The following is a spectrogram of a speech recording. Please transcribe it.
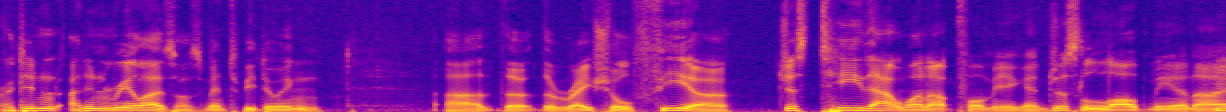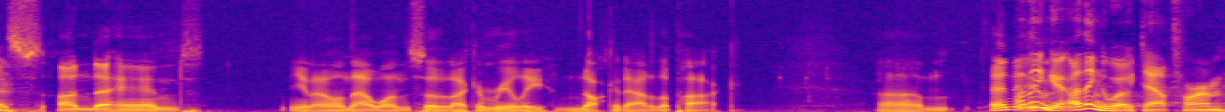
I didn't. I didn't realize I was meant to be doing uh, the the racial fear. Just tee that one up for me again. Just lob me a nice underhand, you know, on that one, so that I can really knock it out of the park. Um, and I think it, I think it worked out for him.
